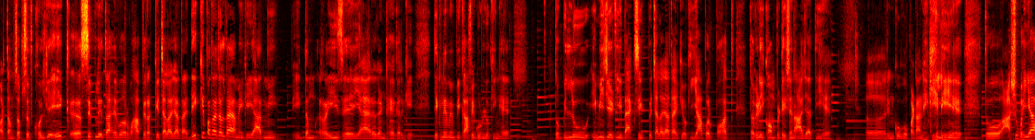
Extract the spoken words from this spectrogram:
और थम्सअप सिर्फ़ खोल के एक सिप लेता है वो, और वहाँ पर रख के चला जाता है। देख के पता चलता है हमें कि ये आदमी एकदम रईस है या एरोगेंट है करके। दिखने में भी काफ़ी गुड लुकिंग है। तो बिल्लू इमीजिएटली बैक सीट पे चला जाता है, क्योंकि यहाँ पर बहुत तगड़ी कंपटीशन आ जाती है। रिंकू को पटाने के लिए। तो आशु भैया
